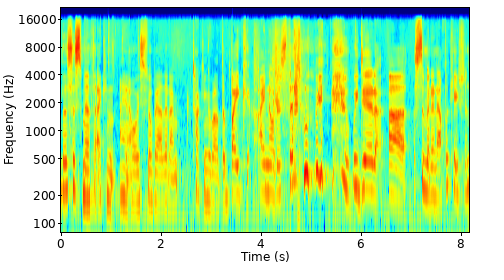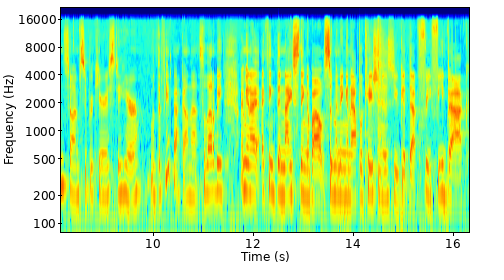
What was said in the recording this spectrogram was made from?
this is Smith. I can, I always feel bad that I'm talking about the bike. I noticed that we, we did uh, submit an application, so I'm super curious to hear what the feedback on that. So that'll be, I mean, I, I think the nice thing about submitting an application is you get that free feedback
